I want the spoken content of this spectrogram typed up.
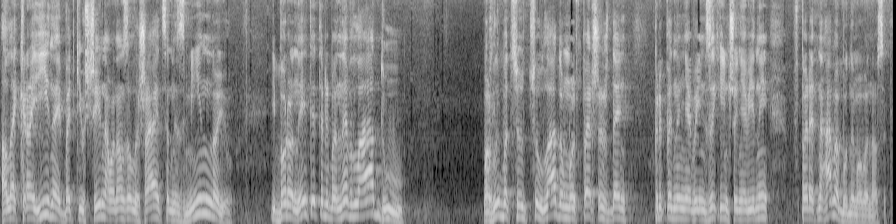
Але країна і батьківщина вона залишається незмінною. І боронити треба не владу. Можливо, цю, цю владу ми в перший ж день припинення війни, закінчення війни вперед ногами будемо виносити.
